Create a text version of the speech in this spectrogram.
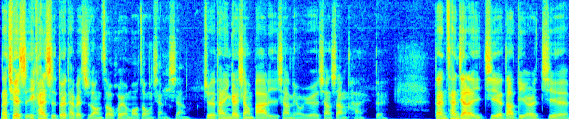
那确实一开始对台北时装周会有某种想象，觉得它应该像巴黎、像纽约、像上海，对。但参加了一届到第二届，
